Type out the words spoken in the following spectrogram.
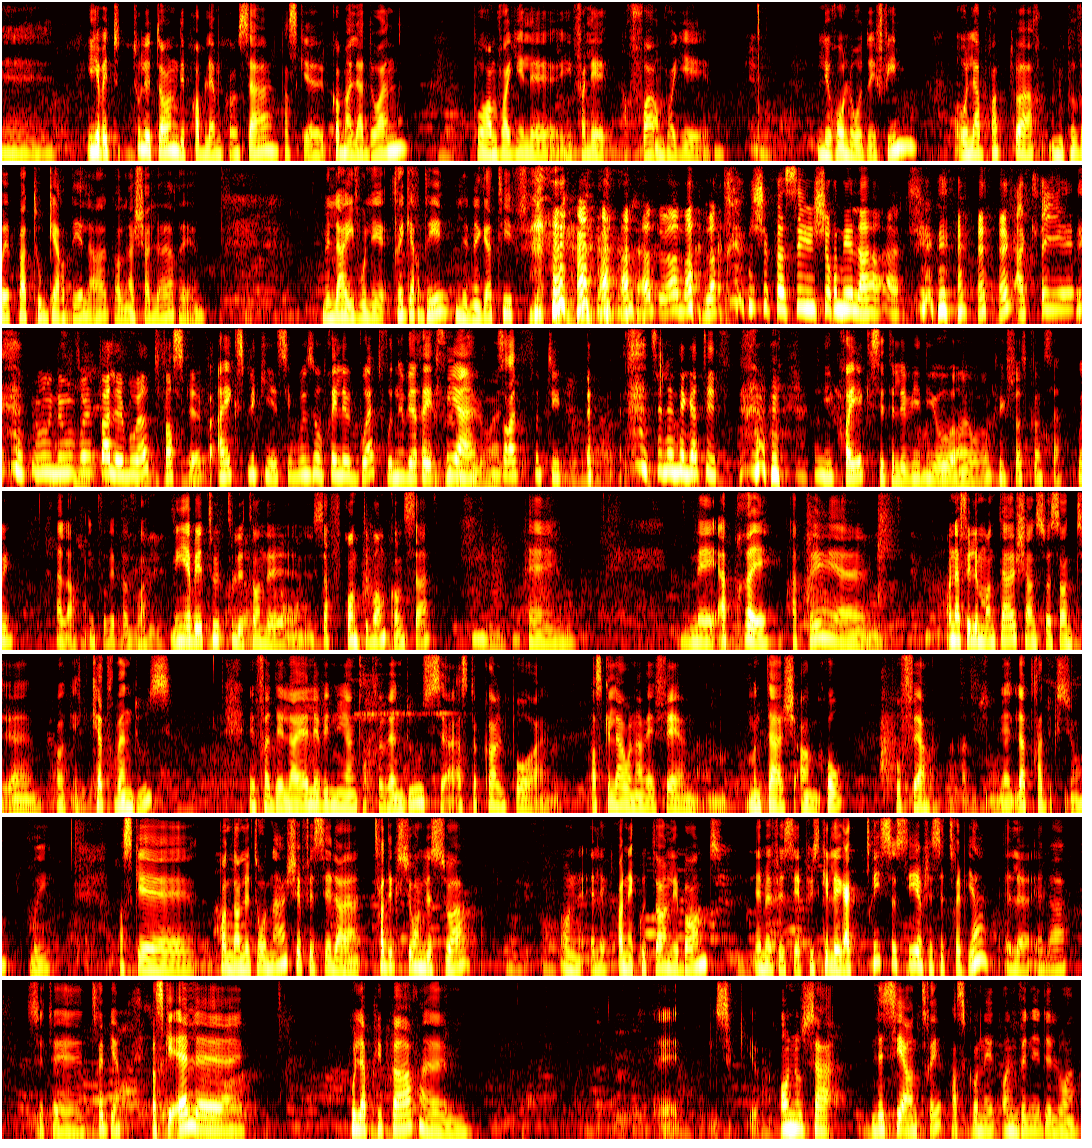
Et il y avait tout, le temps des problèmes comme ça, parce que comme à la douane, pour envoyer les, il fallait parfois envoyer les rouleaux de films au laboratoire. On ne pouvait pas tout garder là, dans la chaleur. et- Mais là, ils voulaient regarder douane, alors, J'ai passé une journée là à, crier Vous n'ouvrez pas les boîtes parce que, à expliquer, si vous ouvrez les boîtes, vous ne verrez rien. Ça sera foutu. C'est le négatif. Ils croyaient que c'était les vidéos euh, ou quelque chose comme ça. Oui. Alors, ils ne pouvaient pas voir. Mais il y avait tout, tout le temps des affrontements comme ça. Et- mais après, après euh, on a fait le montage en 60, euh, en 92. Et Fadela, elle est venue en 92 à Stockholm pour, euh, parce que là, on avait fait un montage en gros pour faire la traduction, oui. Parce que pendant le tournage, je faisais la traduction le soir en, écoutant les bandes. Elle me faisait, puisque les actrices aussi, elle faisait très bien. Elle, c'était très bien. Parce qu'elle, euh, pour la plupart, euh, euh, on nous a laissé entrer parce qu'on est, on venait de loin.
